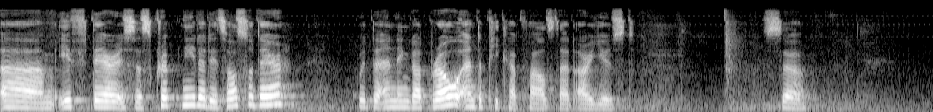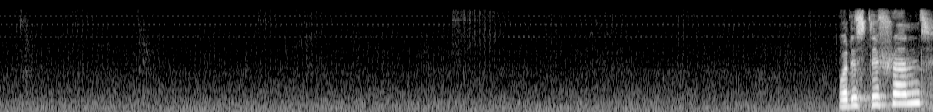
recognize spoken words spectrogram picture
um, if there is a script needed, it's also there with the ending .bro and the pcap files that are used. So. What is different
